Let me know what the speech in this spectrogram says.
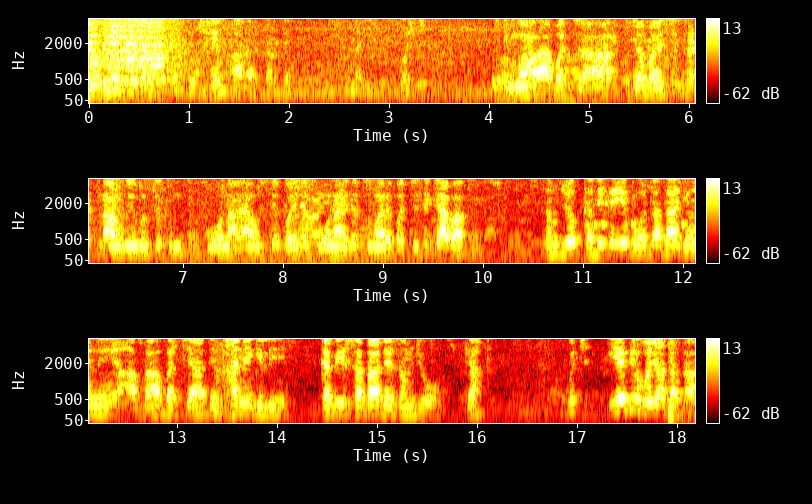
गवर्नमेंट की तरफ़ से कुछ हेल्प अगर करते कोशिश तुम्हारा बच्चा जब ऐसी घटना हो गई बोल के तुमको फ़ोन आया उससे पहले फ़ोन आया जब तुम्हारे बच्चे से क्या बात हुई? समझो कभी कभी बोलता था क्यों नहीं अब आप बच्चे आते खाने के लिए कभी सता दे समझो क्या? कुछ ये भी हो जाता था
